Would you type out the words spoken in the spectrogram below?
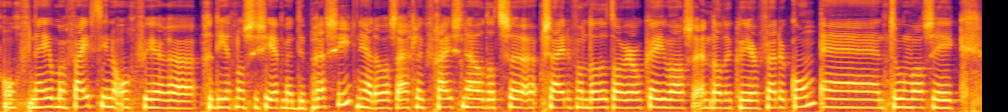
ongeveer, nee, op mijn vijftiende ongeveer uh, gediagnosticeerd met depressie. Ja, dat was eigenlijk vrij snel dat ze zeiden van dat het alweer oké was en dat ik weer verder kon. En toen was ik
